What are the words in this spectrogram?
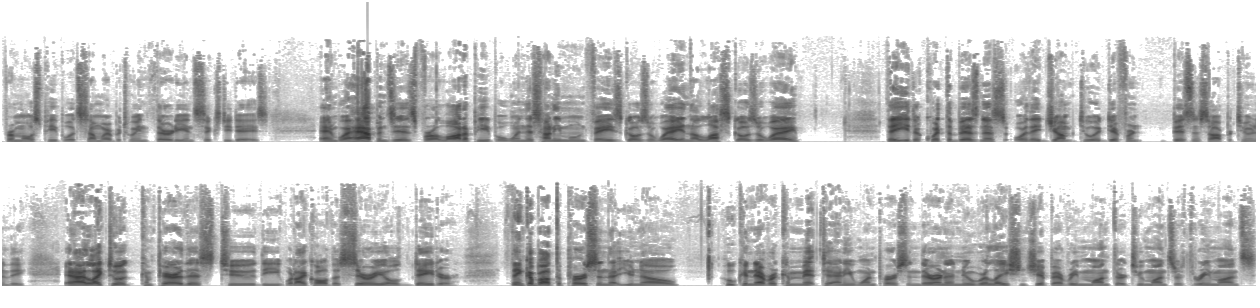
for most people it's somewhere between 30 and 60 days. And what happens is, for a lot of people, when this honeymoon phase goes away and the lust goes away, they either quit the business or they jump to a different business opportunity. And I like to compare this to the what I call the serial dater. Think about the person that you know who can never commit to any one person. They're in a new relationship every month or 2 months or 3 months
